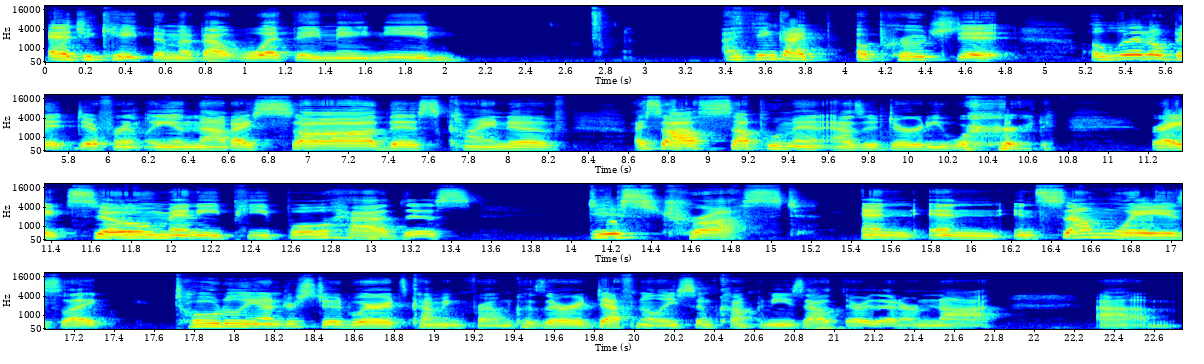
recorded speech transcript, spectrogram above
educate them about what they may need i think i approached it a little bit differently in that i saw this kind of i saw supplement as a dirty word right? So many people had this distrust and and in some ways like totally understood where it's coming from because there are definitely some companies out there that are not um,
